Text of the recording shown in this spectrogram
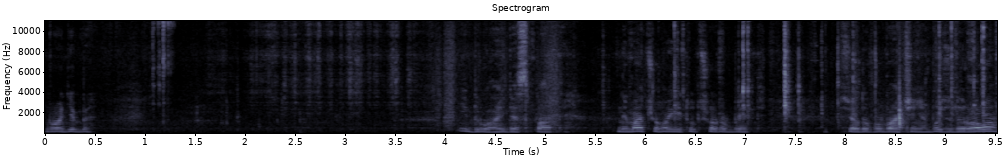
вроді би. І друга йде спати. Нема чого їй тут що робити. Все, до побачення. Будь здорова.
